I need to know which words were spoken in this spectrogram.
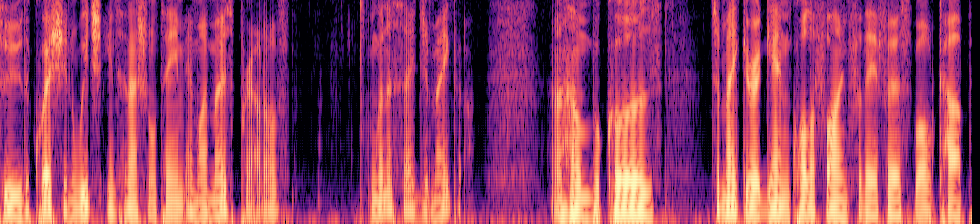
to the question, which international team am I most proud of? I'm going to say Jamaica, um, because Jamaica again qualifying for their first World Cup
